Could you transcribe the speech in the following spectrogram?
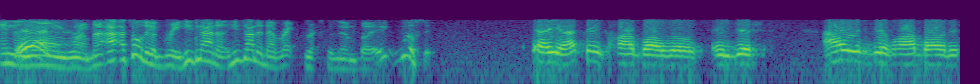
in the Yeah. long run, but I, I totally agree. He's not a he's not a direct threat to them, but we'll see. Yeah, yeah, I think Harbaugh will, and just I always give Harbaugh this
